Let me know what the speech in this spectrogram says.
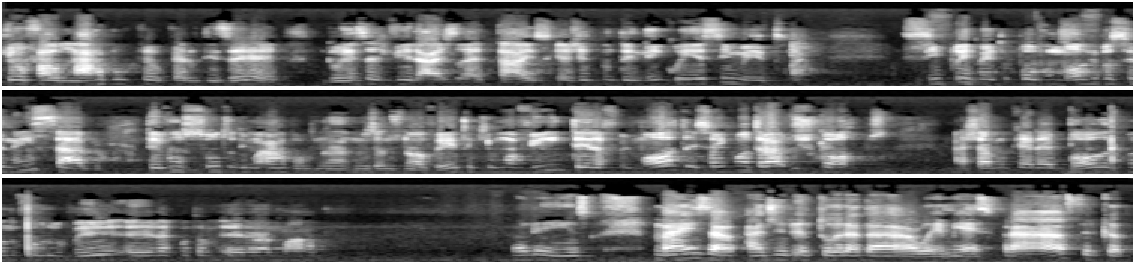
que eu falo marbo, que eu quero dizer é doenças virais letais que a gente não tem nem conhecimento. Né? Simplesmente o povo morre e você nem sabe. Teve um surto de Marburg nos anos 90 que uma vila inteira foi morta e só encontraram os corpos. Achavam que era ebola, quando foram ver era, era Marburg. Olha isso. Mas a, a diretora da OMS para a África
